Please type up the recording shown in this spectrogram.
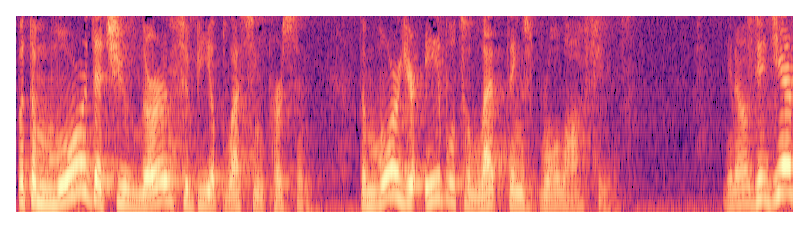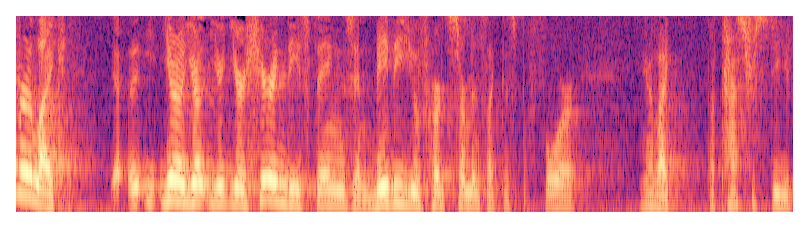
But the more that you learn to be a blessing person, the more you're able to let things roll off you. You know, did you ever like, you know, you're, you're, hearing these things and maybe you've heard sermons like this before. And you're like, but Pastor Steve,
